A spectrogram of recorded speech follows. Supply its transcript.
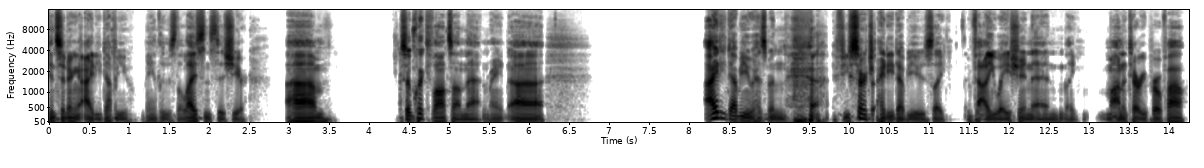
considering IDW may lose the license this year. Um, some quick thoughts on that, right? Uh, IDW has been, if you search IDW's like valuation and like monetary profile,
